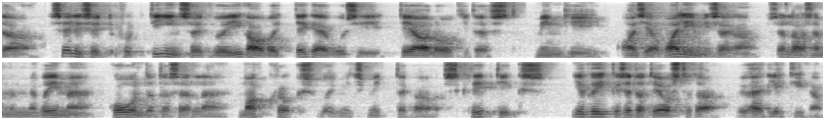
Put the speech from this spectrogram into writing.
vältida selliseid rutiinseid või igavaid tegevusi dialoogidest mingi asja valimisega. selle asemel me võime koondada selle makroks või miks mitte ka skriptiks ja kõike seda teostada ühe klikiga.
